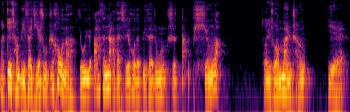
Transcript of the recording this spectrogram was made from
那这场比赛结束之后呢？由于阿森纳在随后的比赛中是打平了，所以说曼城也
